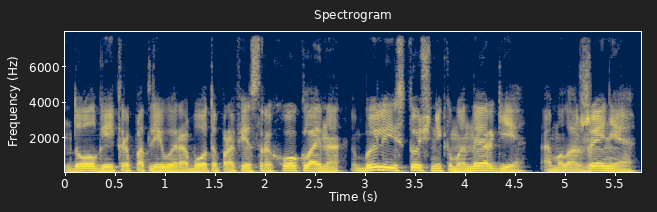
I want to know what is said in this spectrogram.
долгая и кропотливая работа профессора Хоклайна были источником энергии, омоложения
